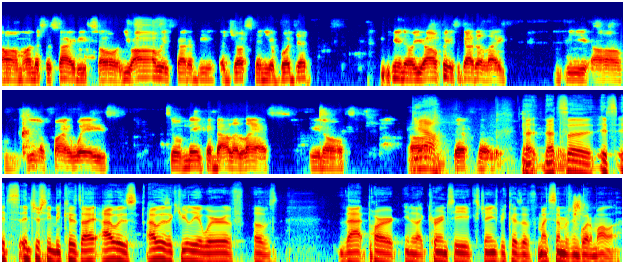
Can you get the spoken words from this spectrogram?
um, on the society. So you always got to be adjusting your budget. You know you always got to like be um, you know find ways to make a dollar last you know um, Yeah. definitely That, that's uh, it's it's interesting because I, I was I was acutely aware of of that part, you know, that currency exchange because of my summers in Guatemala.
